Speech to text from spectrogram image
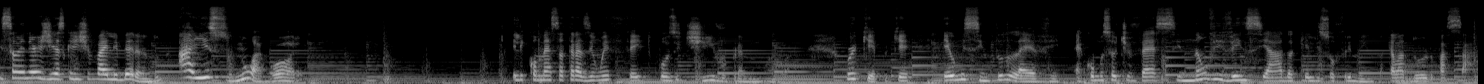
E são energias que a gente vai liberando. A isso, no agora, ele começa a trazer um efeito positivo para mim agora. Por quê? Porque eu me sinto leve. É como se eu tivesse não vivenciado aquele sofrimento, aquela dor do passado.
